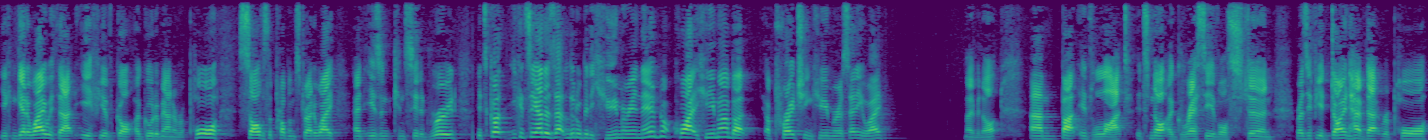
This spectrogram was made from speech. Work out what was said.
You can get away with that if you've got a good amount of rapport, solves the problem straight away, and isn't considered rude. It's got, you can see how there's that little bit of humour in there. Not quite humour, but approaching humorous anyway. Maybe not. Um, but it's light. It's not aggressive or stern. Whereas if you don't have that rapport,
